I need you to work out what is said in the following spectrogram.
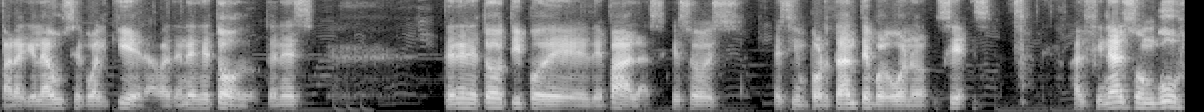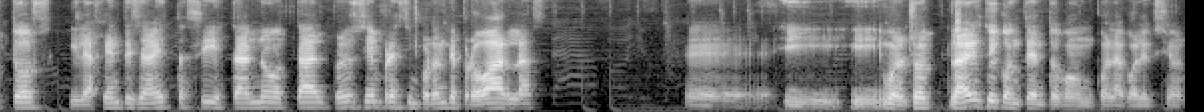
para que la use cualquiera. va, Tenés de todo. Tenés, tenés de todo tipo de, de palas. Eso es, es importante porque, bueno, si- al final son gustos y la gente dice, "Ah, esta sí, esta no, tal. Por eso siempre es importante probarlas. Eh, y, y, bueno, yo la verdad estoy contento con, con la colección.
